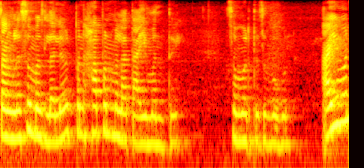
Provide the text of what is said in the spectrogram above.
चांगलं समजलेलं पण हा पण मला आता आई म्हणतोय. समर्थचं बघून. आई म्हण.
